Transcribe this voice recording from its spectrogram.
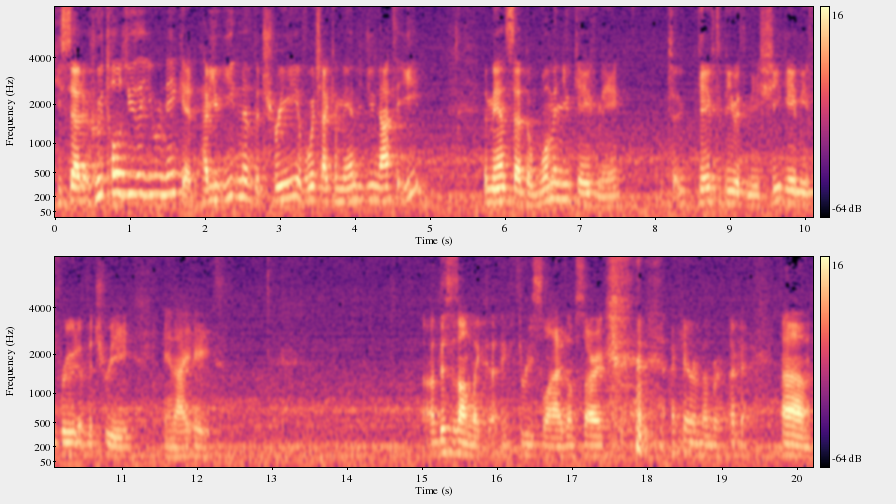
He said, Who told you that you were naked? Have you eaten of the tree of which I commanded you not to eat? The man said, The woman you gave me, to, gave to be with me, she gave me fruit of the tree, and I ate. Uh, this is on like I think three slides. I'm sorry, I can't remember. Okay. Um,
